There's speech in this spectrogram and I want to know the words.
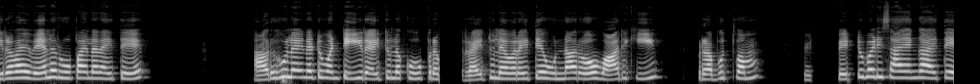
ఇరవై వేల రూపాయలనైతే అర్హులైనటువంటి రైతులకు ప్ర రైతులు ఎవరైతే ఉన్నారో వారికి ప్రభుత్వం పెట్టుబడి సాయంగా అయితే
